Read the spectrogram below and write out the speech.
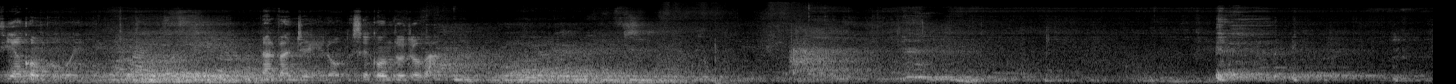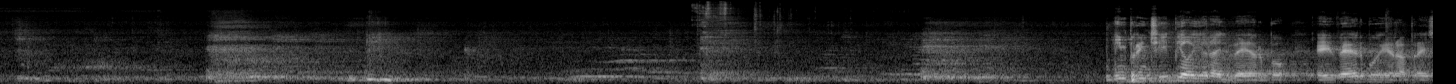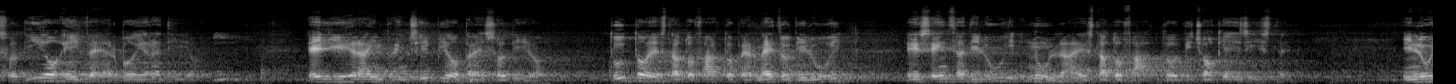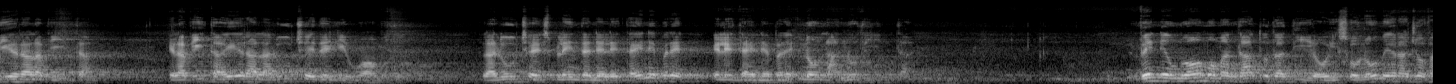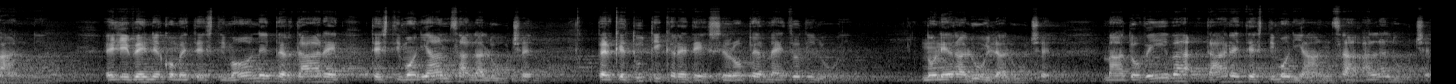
sia con voi. Dal Vangelo secondo Giovanni. In principio era il Verbo, e il Verbo era presso Dio, e il Verbo era Dio. Egli era in principio presso Dio. Tutto è stato fatto per mezzo di Lui, e senza di Lui nulla è stato fatto di ciò che esiste. In Lui era la vita, e la vita era la luce degli uomini. La luce splende nelle tenebre, e le tenebre non l'hanno vinta. Venne un uomo mandato da Dio, il suo nome era Giovanni. Egli venne come testimone per dare testimonianza alla luce, perché tutti credessero per mezzo di lui. Non era lui la luce, ma doveva dare testimonianza alla luce.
